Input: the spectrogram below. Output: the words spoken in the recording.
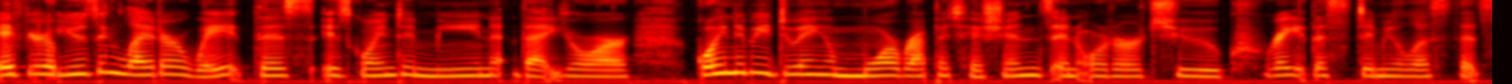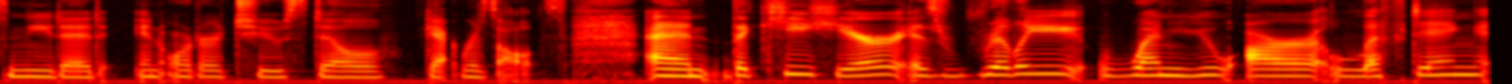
if you're using lighter weight, this is going to mean that you're going to be doing more repetitions in order to create the stimulus that's needed in order to still get results. And the key here is really when you are lifting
